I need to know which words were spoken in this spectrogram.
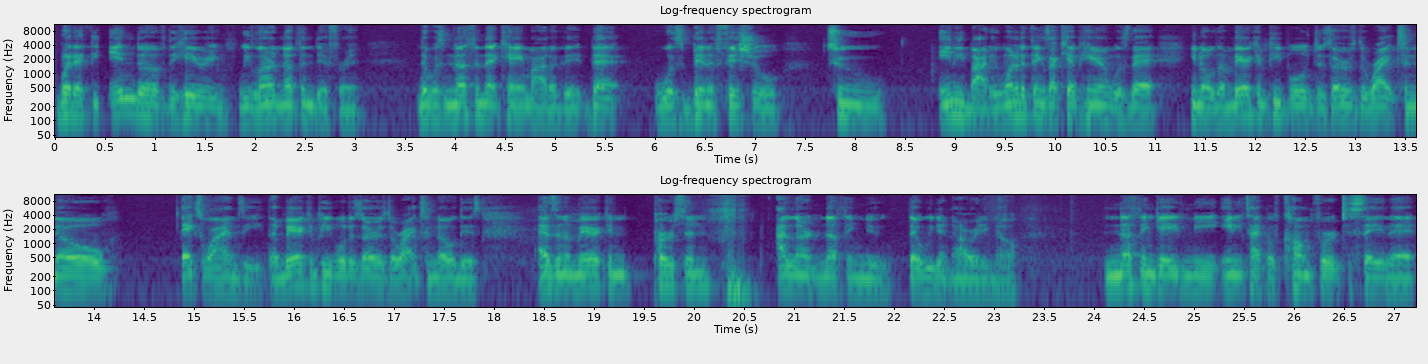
But at the end of the hearing, we learned nothing different. There was nothing that came out of it that was beneficial to anybody. One of the things I kept hearing was that, you know, the American people deserves the right to know X, Y, and Z. The American people deserves the right to know this. As an American person, I learned nothing new that we didn't already know nothing gave me any type of comfort to say that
